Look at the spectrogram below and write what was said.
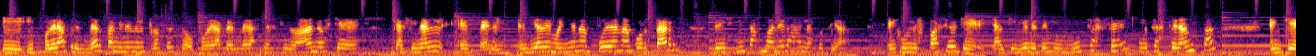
y, poder aprender también en el proceso, poder aprender a ser ciudadanos que, que al final el, día de mañana puedan aportar de distintas maneras a la sociedad. Es un espacio que, al que yo le tengo mucha fe, mucha esperanza en que,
